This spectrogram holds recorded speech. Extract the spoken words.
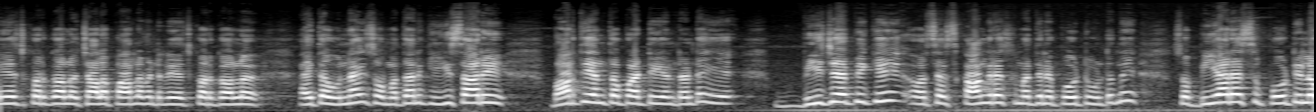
నియోజకవర్గాల్లో చాలా పార్లమెంట్ నియోజకవర్గాల్లో అయితే ఉన్నాయి. సో మొత్తానికి ఈసారి భారతీయ జనతా పార్టీ ఏంటంటే బీజేపీకి వర్సెస్ కాంగ్రెస్కి మధ్యనే పోటీ ఉంటుంది. సో బీఆర్ఎస్ పోటీలో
